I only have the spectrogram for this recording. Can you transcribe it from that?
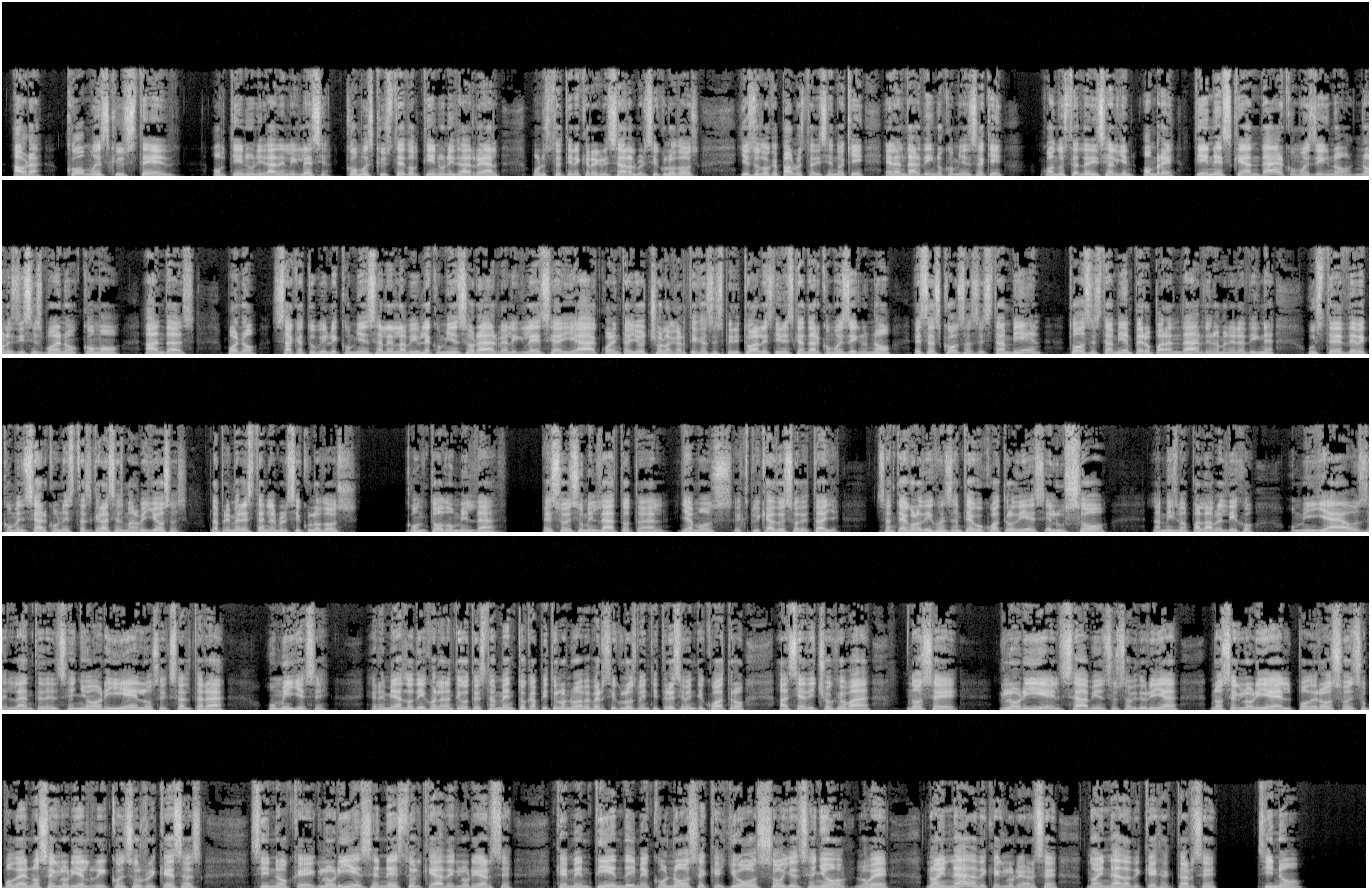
Ahora, ¿cómo es que usted obtiene unidad en la iglesia? ¿Cómo es que usted obtiene unidad real? Bueno, usted tiene que regresar al versículo 2. Y eso es lo que Pablo está diciendo aquí. El andar digno comienza aquí. Cuando usted le dice a alguien, hombre, tienes que andar como es digno, no les dices, bueno, ¿cómo andas? Bueno, saca tu Biblia y comienza a leer la Biblia, comienza a orar, ve a la iglesia y a 48 lagartijas espirituales, tienes que andar como es digno. No, esas cosas están bien, todas están bien, pero para andar de una manera digna, usted debe comenzar con estas gracias maravillosas. La primera está en el versículo 2, con toda humildad. Eso es humildad total, ya hemos explicado eso a detalle. Santiago lo dijo en Santiago 4.10, él usó la misma palabra, él dijo, humillaos delante del Señor y Él os exaltará. Humíllese. Jeremías lo dijo en el Antiguo Testamento, capítulo 9, versículos 23 y 24. Así ha dicho Jehová, no se gloríe el sabio en su sabiduría, no se gloríe el poderoso en su poder, no se gloríe el rico en sus riquezas, sino que gloríese en esto el que ha de gloriarse, que me entiende y me conoce que yo soy el Señor. ¿Lo ve? No hay nada de qué gloriarse, no hay nada de qué jactarse, sino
